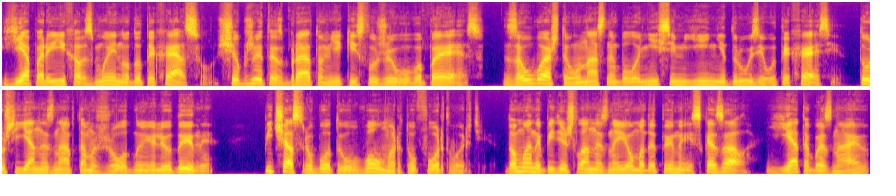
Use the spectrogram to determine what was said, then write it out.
Я переїхав з Мейну до Техасу, щоб жити з братом, який служив у ВПС. Зауважте, у нас не було ні сім'ї, ні друзів у Техасі, тож я не знав там жодної людини. Під час роботи у Walmart у Фортворті до мене підійшла незнайома дитина і сказала: Я тебе знаю.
